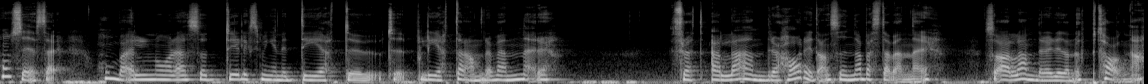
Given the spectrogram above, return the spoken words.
Hon säger så här. Hon bara Elinor, alltså det är liksom ingen idé att du typ letar andra vänner. För att alla andra har redan sina bästa vänner. Så alla andra är redan upptagna.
